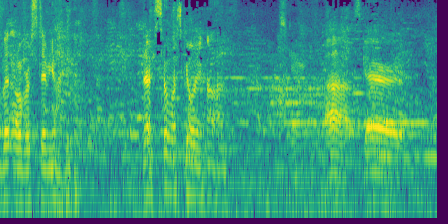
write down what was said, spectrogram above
A bit overstimulated. There's so much going on. Ah, I'm scared.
